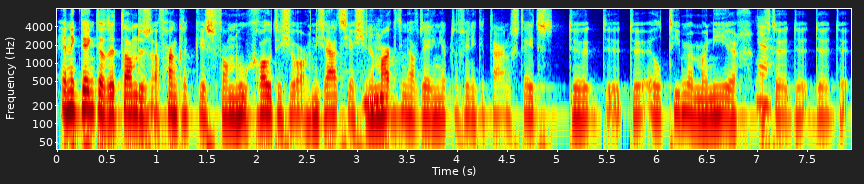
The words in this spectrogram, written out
en ik denk dat het dan dus afhankelijk is van hoe groot is je organisatie. Als je een marketingafdeling hebt, dan vind ik het daar nog steeds de, de, de ultieme manier Ja. of de, de, de, de,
